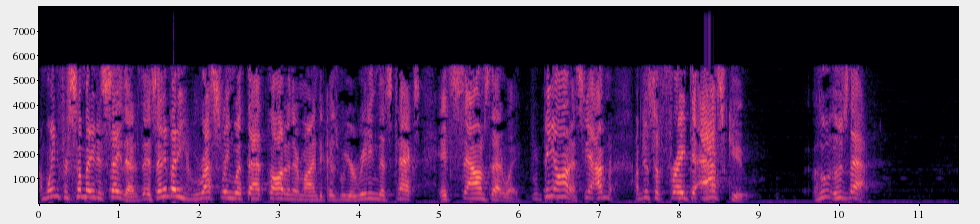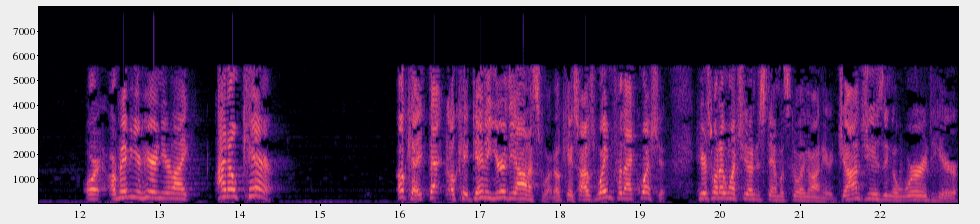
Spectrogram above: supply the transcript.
I'm waiting for somebody to say that. Is anybody wrestling with that thought in their mind because when you're reading this text, it sounds that way? Be honest. Yeah, I'm, I'm just afraid to ask you. Who, who's that? Or, or maybe you're here and you're like, I don't care. Okay, that, okay, Danny, you're the honest one. Okay, so I was waiting for that question. Here's what I want you to understand what's going on here. John's using a word here,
